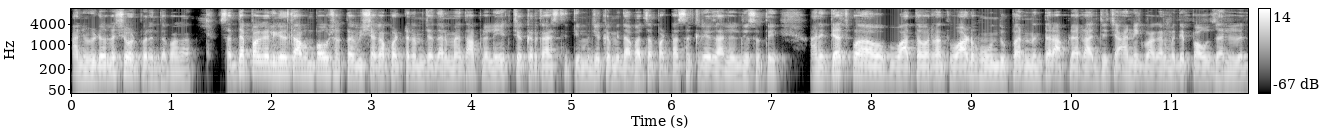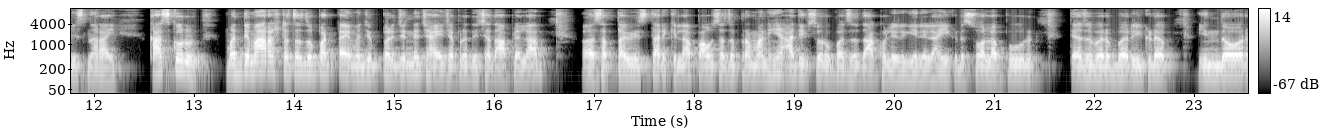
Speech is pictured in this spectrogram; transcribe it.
आणि व्हिडिओला शेवटपर्यंत बघा. सध्या बघायला गेलं तर आपण पाहू शकता विशाखापट्टणमच्या दरम्यान आपल्याला एक चक्करकार स्थिती म्हणजे कमी दाबाचा पट्टा सक्रिय झालेला दिसत आणि त्याच प- वातावरणात वाढ होऊन दुपारनंतर आपल्या राज्याच्या अनेक भागांमध्ये पाऊस झालेला दिसणार आहे. खास करून मध्य महाराष्ट्राचा जो पट्टा आहे म्हणजे पर्जन्य छायेच्या प्रदेशात आपल्याला सत्तावीस तारखेला पावसाचं प्रमाण हे अधिक स्वरूपाचं दाखवलेलं गेलेलं आहे. इकडं सोलापूर त्याचबरोबर इकडं इंदोर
